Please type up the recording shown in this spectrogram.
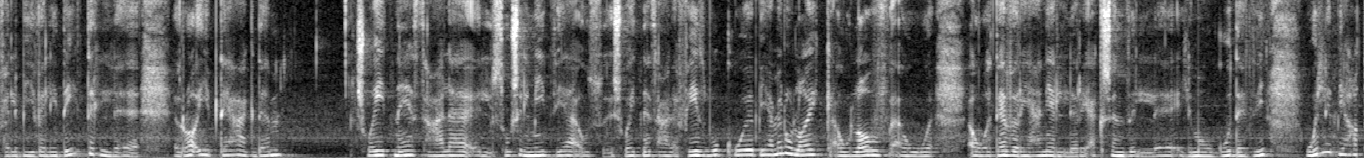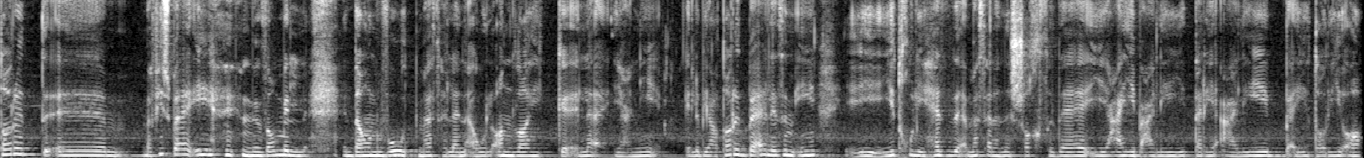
فاللي بي validate الرأي بتاعك ده شوية ناس على ال social media أو شوية ناس على فيسبوك وبيعملوا like أو love أو أو what يعني ال reactions اللي موجودة دي. واللي بيعترض مفيش بقى إيه نظام ال downvote مثلا أو ال unlike لا يعني اللي بيعترض بقى لازم إيه يدخل يهزق مثلا الشخص ده يعيب عليه يتريق عليه بأي طريقة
